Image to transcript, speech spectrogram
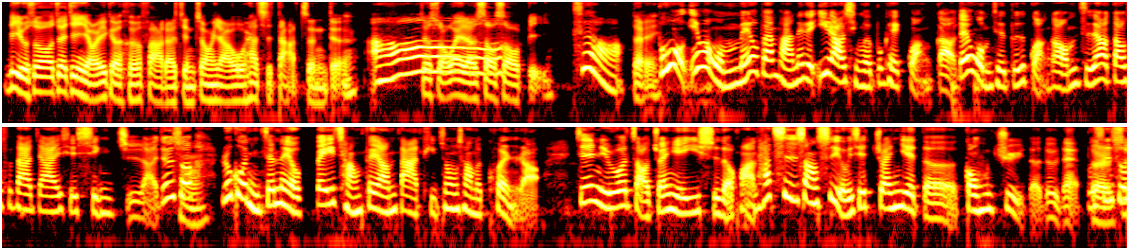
例如说，最近有一个合法的减重药物，它是打针的哦，就所谓的瘦瘦笔。是哦，对。不过，因为我们没有办法，那个医疗行为不可以广告，但是我们其实不是广告，我们只要告诉大家一些新知啊，就是说，如果你真的有非常非常大体重上的困扰，其实你如果找专业医师的话，他事实上是有一些专业的工具的，对不对？不是说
